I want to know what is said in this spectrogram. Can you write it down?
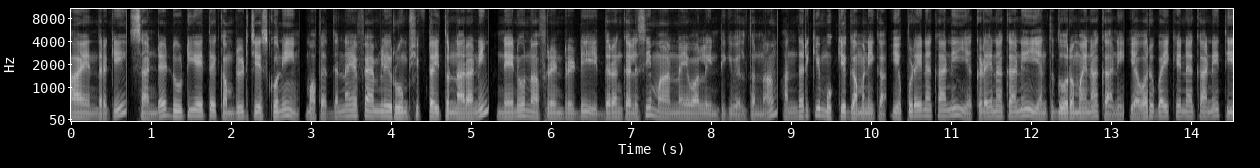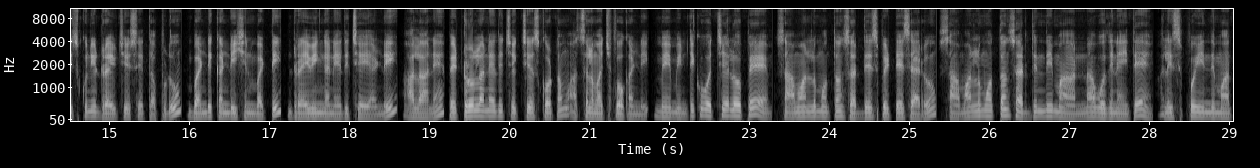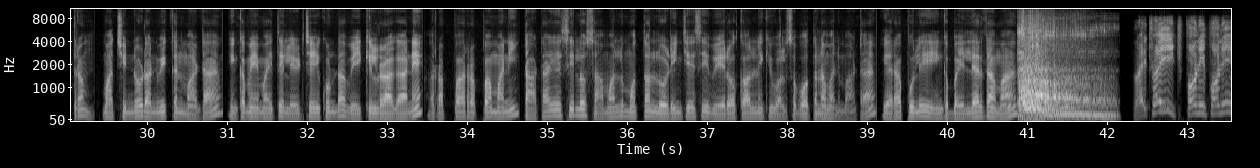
Hi అందరికి. Sunday duty అయితే complete చేసుకుని మా పెద్దన్నయ్య ఫ్యామిలీ రూమ్ షిఫ్ట్ అవుతున్నారని నేను నా ఫ్రెండ్ రెడ్డి ఇద్దరం కలిసి మా అన్నయ్య వాళ్ళ ఇంటికి వెళ్తున్నాం. అందరికీ ముఖ్య గమనిక ఎప్పుడైనా కానీ ఎక్కడైనా కానీ ఎంత దూరమైనా కానీ ఎవరి బైక్ అయినా కానీ తీసుకుని డ్రైవ్ చేసేటప్పుడు బండి కండిషన్ బట్టి డ్రైవింగ్ అనేది చేయండి. అలానే పెట్రోల్ అనేది చెక్ చేసుకోవటం అస్సలు మర్చిపోకండి. మేము ఇంటికి వచ్చేలోపే సామాన్లు మొత్తం సర్దేసి పెట్టేశారు. సామాన్లు మొత్తం సర్దింది మా అన్న వదిన అయితే అలిసిపోయింది మాత్రం మా చిన్న చిన్నోడు అన్విక్ అన్నమాట. ఇంకా మేమైతే లేట్ చేయకుండా వెహికల్ రాగానే రప్ప రప్పమని టాటా ఏసీలో సామాన్లు మొత్తం లోడింగ్ చేసి వేరే కాలనీకి వలసపోతున్నాం అనమాట ఎరా పులి ఇంకా బయలుదేరదామా? రైట్ రైట్ పోనీ పోనీ.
